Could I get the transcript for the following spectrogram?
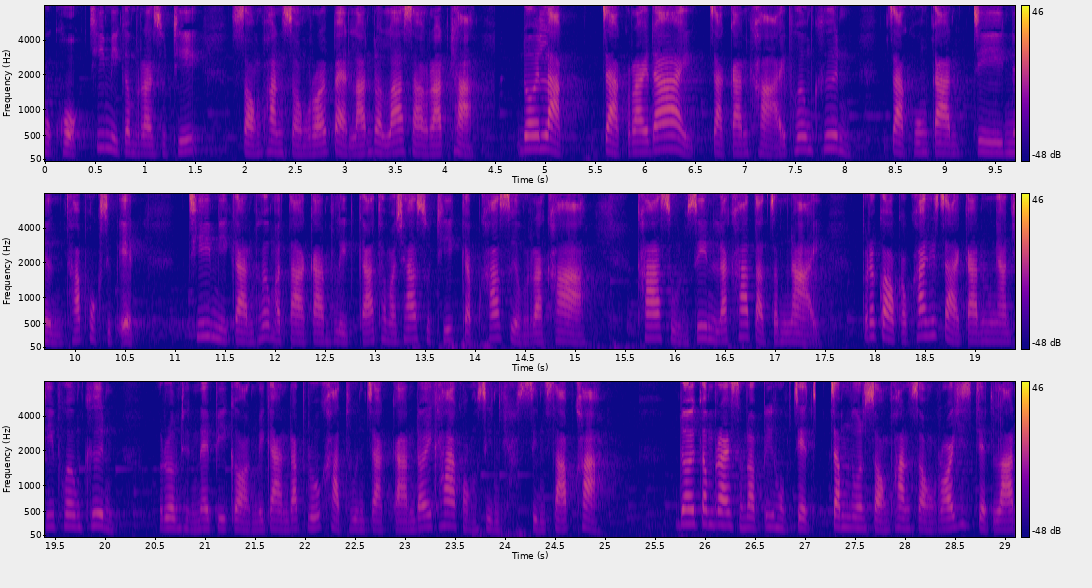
2566 ที่มีกำไรสุทธิ 2,208 ล้านดอลลาร์สหรัฐค่ะ โดยหลักจากรายได้จากการขายเพิ่มขึ้น จากโครงการ G1 ทับ61 ที่มีการเพิ่มอัตราการผลิตก๊าซธรรมชาติสุทธิกับค่าเสื่อมราคา ค่าสูญสิ้นและค่าตัดจำหน่าย ประกอบกับค่าใช้จ่ายการทำงานที่เพิ่มขึ้น รวมถึงในปีก่อนมีการรับรู้ขาดทุนจากการด้อยค่าของสินสินทรัพย์ค่ะ โดยกำไรสำหรับปี 67จำนวน 2,227 ล้าน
